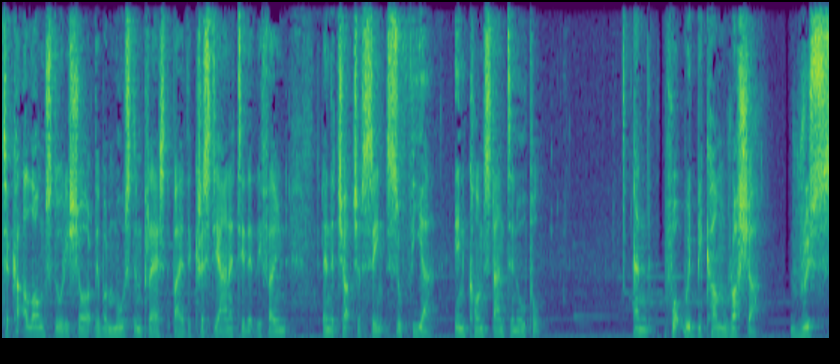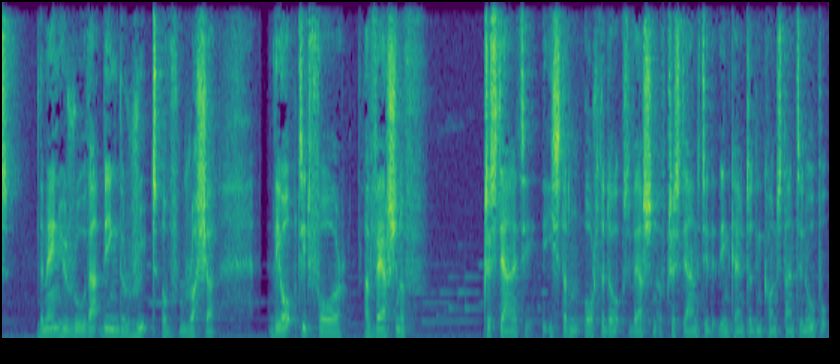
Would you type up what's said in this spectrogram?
to cut a long story short, they were most impressed by the Christianity that they found in the Church of Saint Sophia in Constantinople. And what would become Russia, Rus, the men who row, that being the root of Russia, they opted for a version of Christianity, the Eastern Orthodox version of Christianity that they encountered in Constantinople.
